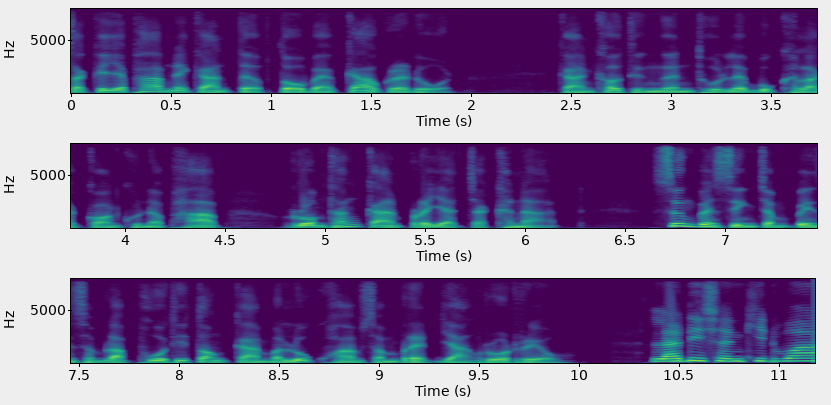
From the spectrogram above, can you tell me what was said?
ศักยภาพในการเติบโตแบบก้าวกระโดด การเข้าถึงเงินทุนและบุคลากรคุณภาพ รวมทั้งการประหยัดจากขนาด ซึ่งเป็นสิ่งจำเป็นสำหรับผู้ที่ต้องการบรรลุความสำเร็จอย่างรวดเร็ว และดิฉันคิดว่า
